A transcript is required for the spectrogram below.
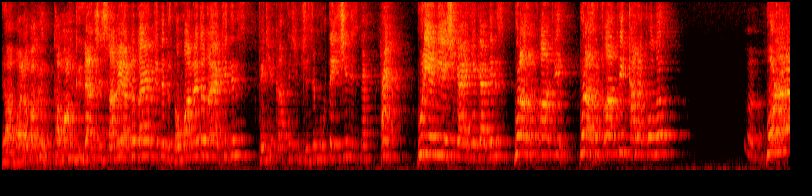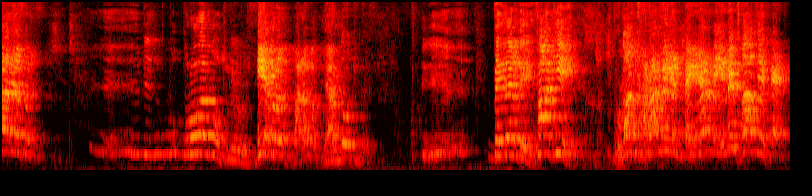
Ya bana bakın, tamam güzel siz Sarıyer'de dayak yediniz, Tophane'de dayak yediniz. Peki kardeşim sizin burada işiniz ne? He? Buraya niye şikayete geldiniz? Burası Fatih, burası Fatih karakolu. Burada ne arıyorsunuz? Ee, Biz bu- buralarda oturuyoruz. Niye burada? Bana bak, yerde oturuyoruz. Beylerbeyi. Fatih! Ulan karar verin, Beylerbeyi mi Fatih mi?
